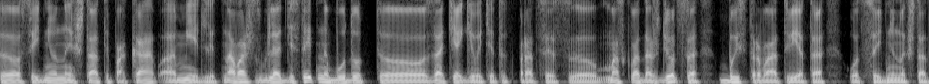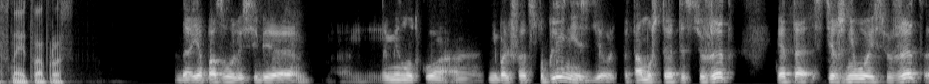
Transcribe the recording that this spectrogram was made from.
э, Соединенные Штаты пока а, медлят. На ваш взгляд, действительно будут э, затягивать этот процесс? Э, Москва дождется быстрого ответа от Соединенных Штатов на этот вопрос? Да, я позволю себе на минутку небольшое отступление сделать, потому что этот сюжет – это стержневой сюжет э,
